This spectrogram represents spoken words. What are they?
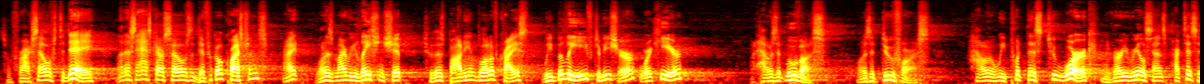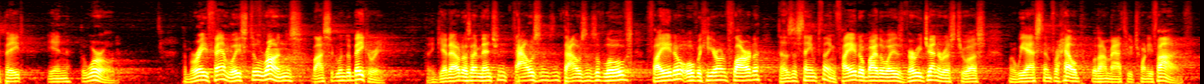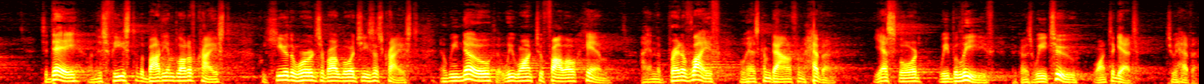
So for ourselves today, let us ask ourselves the difficult questions, right? What is my relationship to this body and blood of Christ? We believe, to be sure, we're here, but how does it move us? What does it do for us? How do we put this to work, in a very real sense, participate in the world? The Murray family still runs La Segunda Bakery. They get out, as I mentioned, thousands and thousands of loaves. Faedo over here in Florida does the same thing. Faedo, by the way, is very generous to us when we ask them for help with our Matthew 25. Today, on this feast of the body and blood of Christ, we hear the words of our Lord Jesus Christ, and we know that we want to follow him. I am the bread of life who has come down from heaven. Yes, Lord, we believe because we too want to get to heaven.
